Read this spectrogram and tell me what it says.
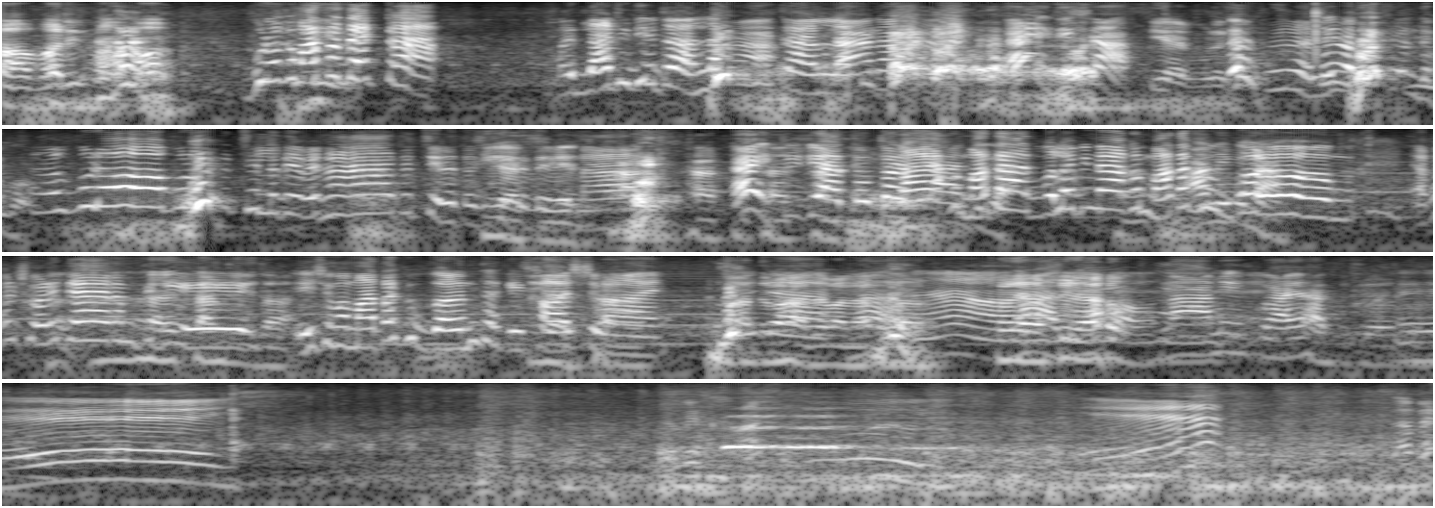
বাবারে বাবা। বুড়োকে মাথা দে একটা। লাঠি দিয়ে টান দিশা। বুড়ো বুড়ো তো ছেলে দেবে না তো ছেলে তো ছেলে দেবে না। এই, তুই যা, তো মাথা হাত বলাবি না এখন মাথা খুব গরম। এখন সরে যায় থেকে হ্যাঁ, থাক। এই সময় মাথা খুব গরম থাকে খাওয়ার সময়। না, আমি গায়ে হাত পারি না। এই তবে খাস তুই হ্যাঁ তবে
